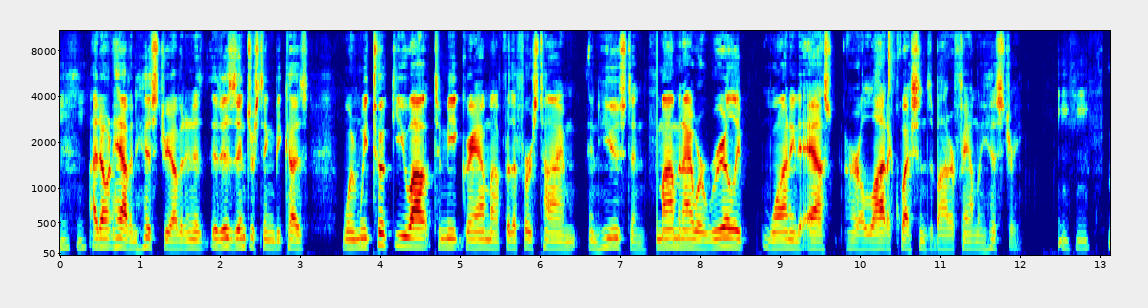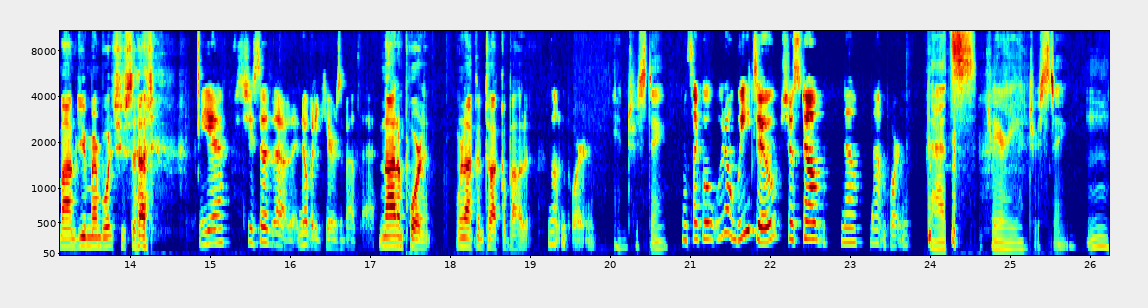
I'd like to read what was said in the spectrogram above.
Mhm. I don't have a history of it. And it, it is interesting because when we took you out to meet Grandma for the first time in Houston, Mom and I were really wanting to ask her a lot of questions about her family history. hmm Mom, do you remember what she said? yeah, she said that. Nobody cares about that. Not important. We're not going to talk about it. Not important. Interesting. It's like, well, we don't. We do. She goes, no, no, not important. That's very interesting. Mm.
